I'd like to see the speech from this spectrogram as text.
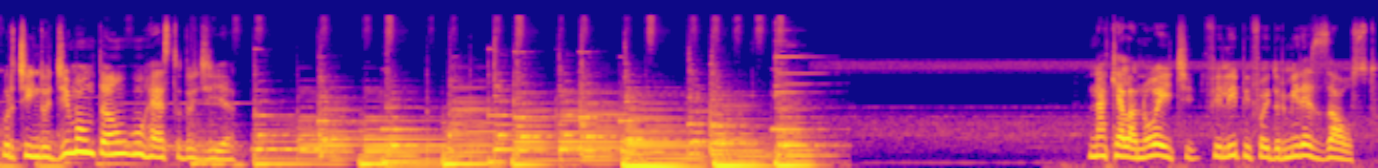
curtindo de montão o resto do dia. Naquela noite, Felipe foi dormir exausto.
